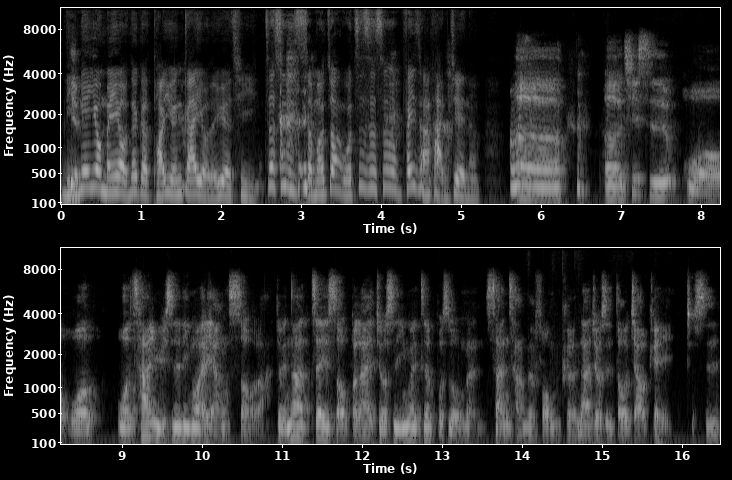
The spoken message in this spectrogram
里面又没有那个团员该有的乐器，这是什么状？我这是是非常罕见呢。呃呃，其实我我我参与是另外两首啦。对，那这一首本来就是因为这不是我们擅长的风格，那就是都交给就是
